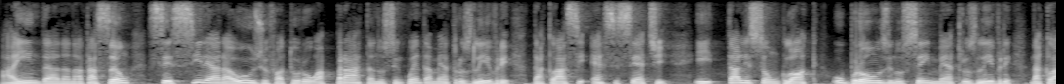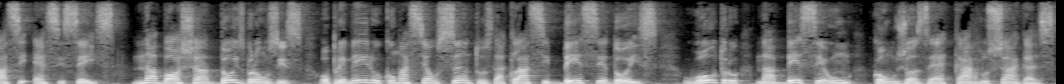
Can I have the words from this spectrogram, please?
Ainda na natação, Cecília Araújo faturou a prata nos 50 metros livre da classe S7 e Talisson Glock o bronze nos 100 metros livre da classe S6. Na bocha, dois bronzes. O primeiro com Marcial Santos, da classe BC2. O outro na BC1, com José Carlos Chagas.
